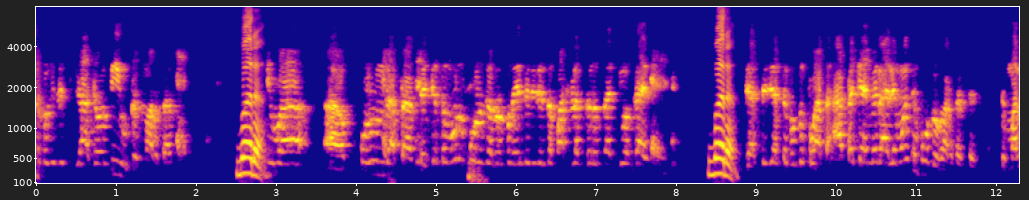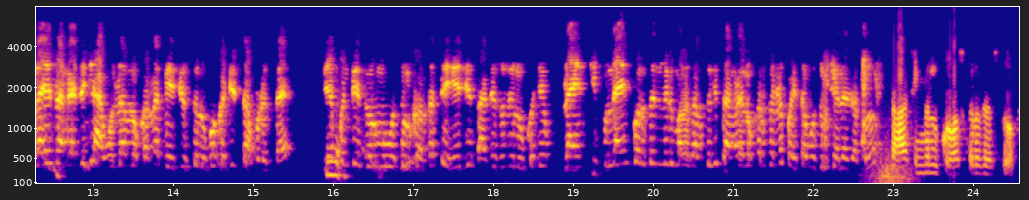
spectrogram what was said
तर बघितले जागेवरती युटर्न मारतात. बरं. किंवा पळून जातात. त्याच्यासमोर पळून जातात. पण हे तरी त्याचा पाठलाग करत नाही किंवा काय नाही. बरं. जास्तीत जास्त फक्त आता आता कॅमेरा आल्यामुळे ते फोटो काढतात. तर मला हे सांगायचं की हवालदार लोकांना बेसिस लोक कधीच सापडत नाही. जे पण ते जुर्म वसूल करतात ते हे जे साधे सुधे लोक जे नाईन्टी नाईन पर्सेंट मी तुम्हाला सांगतो की चांगल्या लोकांकडनं पैसा वसूल केला जातो. दहा सिग्नल क्रॉस करत असतो.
